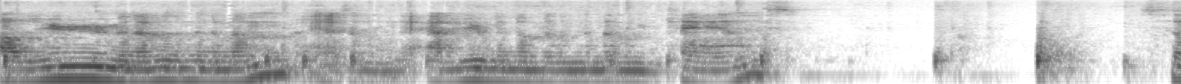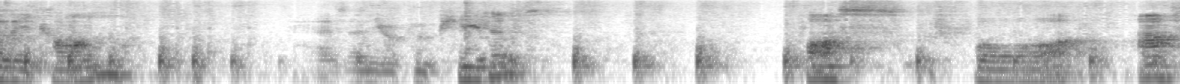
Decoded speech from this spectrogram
aluminum, as in aluminum, cans, silicon as in your computers, phos for us,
